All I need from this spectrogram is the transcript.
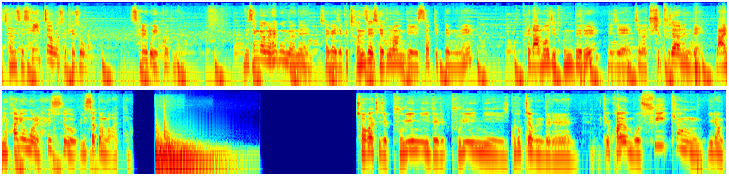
전세 세입자로서 계속 살고 있거든요. 근데 생각을 해보면은 제가 이제 그 전세 제도란 게 있었기 때문에 그 나머지 돈들을 이제 제가 주식 투자하는데 많이 활용을 할 수 있었던 것 같아요. 저같이 이제 불인이들 불인이 구독자분들은 그 과연 뭐 수익형이랑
